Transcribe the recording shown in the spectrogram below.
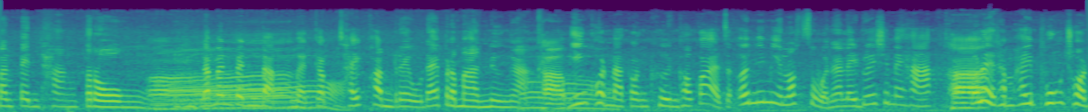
มันเป็นทางตรงอ่าแล้วมันเป็นแบบเหมือนกับใช้ความเร็วได้ประมาณนึงอะครับยิ่งคนมากลางคืนเขาก็อาจจะเออไม่มีรถสวนอะไรด้วยใช่ไหมคะครับ ก็เลยทำให้พุ่งชน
